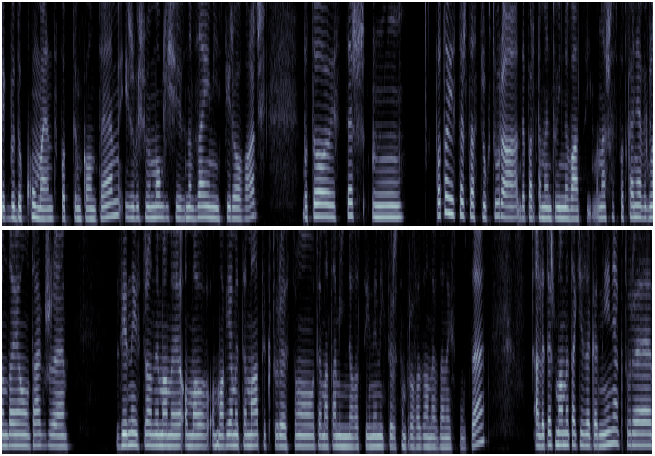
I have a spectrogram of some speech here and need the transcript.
jakby dokument pod tym kątem i żebyśmy mogli się nawzajem inspirować, bo to jest też, mm, po to jest też ta struktura Departamentu Innowacji, bo nasze spotkania wyglądają tak, że z jednej strony mamy, oma- omawiamy tematy, które są tematami innowacyjnymi, które są prowadzone w danej spółce, ale też mamy takie zagadnienia, które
